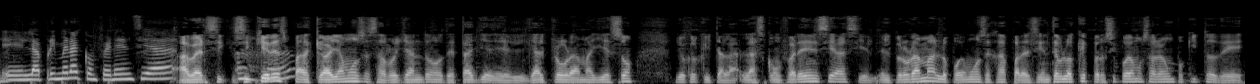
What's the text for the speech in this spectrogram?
En la primera conferencia. A ver, si, si quieres, para que vayamos desarrollando detalle el, ya el programa y eso, yo creo que ahorita las conferencias y el, programa lo podemos dejar para el siguiente bloque, pero sí podemos hablar un poquito de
